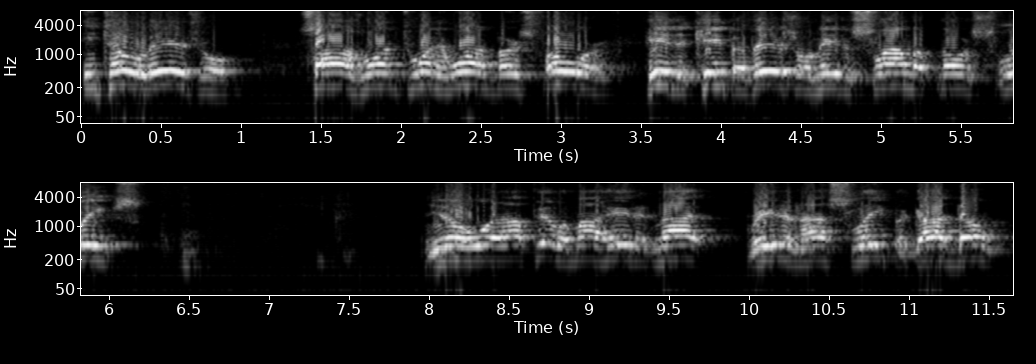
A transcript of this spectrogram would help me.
He told Israel, Psalms 121, verse 4, He that keepeth Israel neither slumbereth nor sleeps. You know what? I pillow my head at night, read and I sleep, but God don't.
